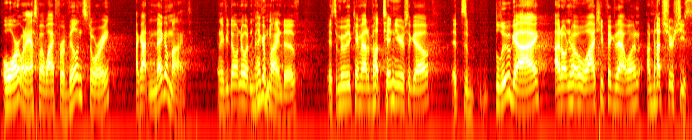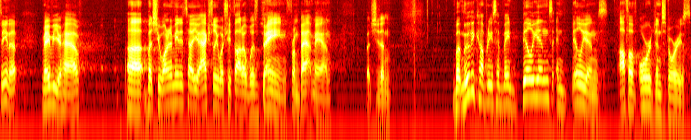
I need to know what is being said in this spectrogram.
Or when I asked my wife for a villain story, I got Megamind. And if you don't know what Megamind is, it's a movie that came out about 10 years ago it's a blue guy. I don't know why she picked that one. I'm not sure she's seen it. Maybe you have. Uh, but she wanted me to tell you actually what she thought of was Bane from Batman, but she didn't. But movie companies have made billions and billions off of origin stories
